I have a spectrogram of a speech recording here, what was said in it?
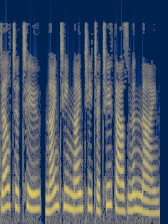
Delta II, 1990 to 2009.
